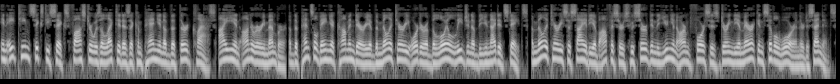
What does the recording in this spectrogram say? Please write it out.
In 1866 Foster was elected as a companion of the third class i.e. an honorary member of the Pennsylvania Commandery of the Military Order of the Loyal Legion of the United States, a military society of officers who served in the Union Armed Forces during the American Civil War and their descendants.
